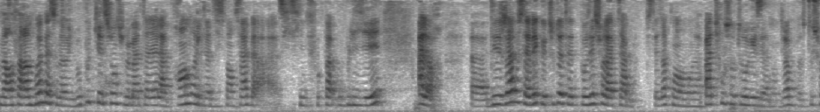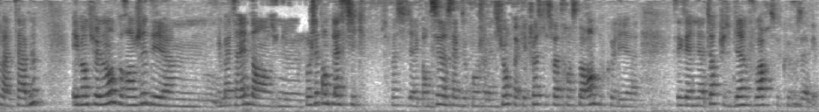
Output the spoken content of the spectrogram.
On va refaire un point parce qu'on a eu beaucoup de questions sur le matériel à prendre, les indispensables, ce qu'il ne faut pas oublier. Alors, euh, déjà, vous savez que tout doit être posé sur la table. C'est-à-dire qu'on n'a pas tous autorisé. Donc déjà, on pose tout sur la table. Éventuellement, on peut ranger des, euh, matériels dans une pochette en plastique. Sais pas si vous avez pensé, un sac de congélation, quelque chose qui soit transparent pour que les, euh, examinateurs puissent bien voir ce que vous avez.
